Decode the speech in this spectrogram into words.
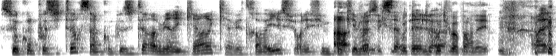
Ce compositeur, c'est un compositeur américain qui avait travaillé sur les films ah, Pokémon qui s'appelle. De quoi tu vas parler Ouais.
